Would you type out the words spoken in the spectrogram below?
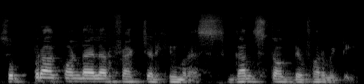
Supracondylar fracture humerus, gunstock deformity.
